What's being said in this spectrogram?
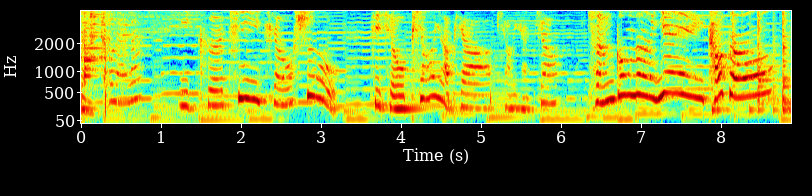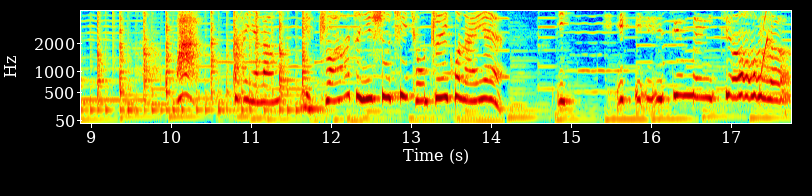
长出来了，一棵气球树。气球飘呀飘，飘呀飘，成功了耶！逃走！哇！大野狼也抓着一束气球追过来耶！已已已经没救了。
